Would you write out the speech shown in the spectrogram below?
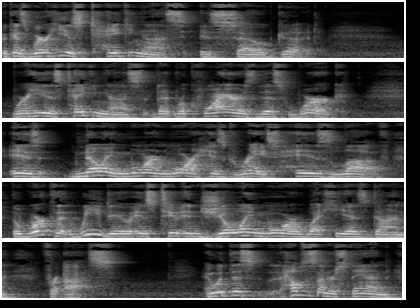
because where he is taking us is so good. Where he is taking us that requires this work is knowing more and more His grace, His love. The work that we do is to enjoy more what He has done for us. And what this helps us understand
